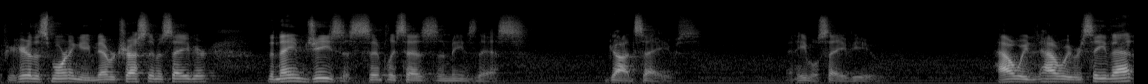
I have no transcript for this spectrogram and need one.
if you're here this morning and you've never trusted Him as Savior, the name Jesus simply says and means this God saves, and He will save you. How do we, how do we receive that?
